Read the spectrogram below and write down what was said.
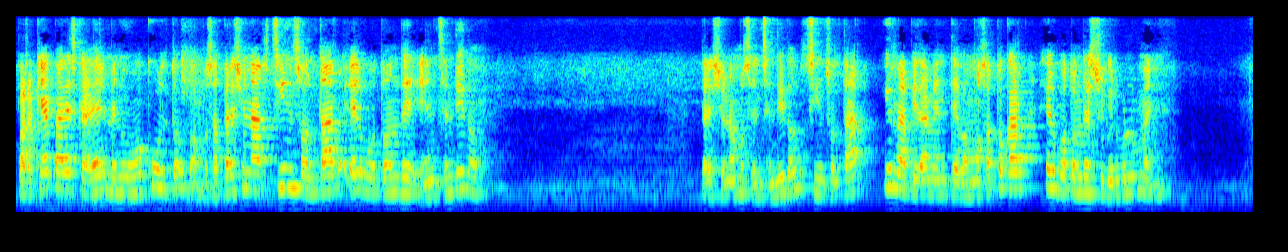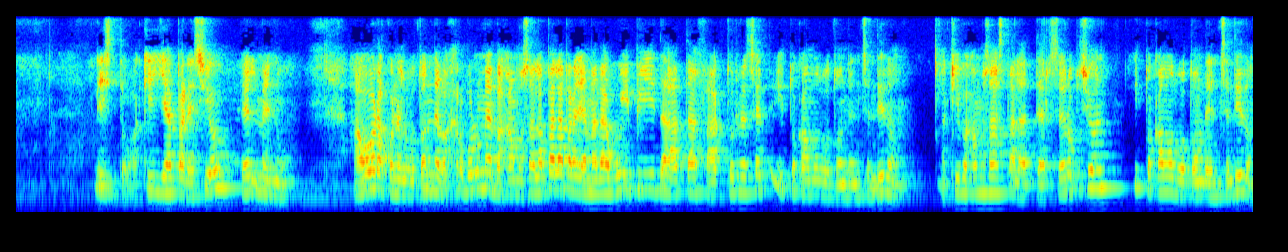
Para que aparezca el menú oculto vamos a presionar sin soltar el botón de encendido presionamos encendido sin soltar y rápidamente vamos a tocar el botón de subir volumen. Listo, aquí ya apareció el menú. Ahora con el botón de bajar volumen bajamos a la palabra llamada WIPI Data Factory Reset y tocamos botón de encendido. Aquí bajamos hasta la tercera opción y tocamos botón de encendido.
